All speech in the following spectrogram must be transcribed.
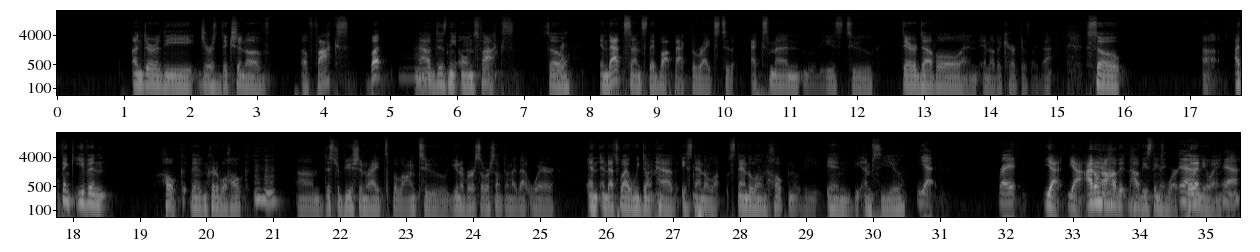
under the jurisdiction of of Fox, but now Disney owns Fox. So Right. in that sense, they bought back the rights to X Men movies, to Daredevil, and, and other characters like that. So uh, I think even Hulk, the Incredible Hulk, Mm-hmm. Um, distribution rights belong to Universal or something like that, where and, and that's why we don't have a standalone standalone Hulk movie in the MCU. Yet, right? Yeah, yeah. I don't know how the, how these things work, Yeah. but anyway. Yeah.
